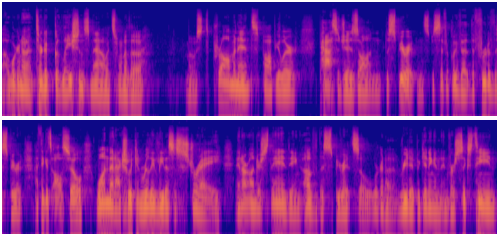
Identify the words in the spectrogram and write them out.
Uh, we're going to turn to Galatians now. It's one of the most prominent, popular passages on the Spirit and specifically the, the fruit of the Spirit. I think it's also one that actually can really lead us astray in our understanding of the Spirit. So we're going to read it beginning in, in verse 16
